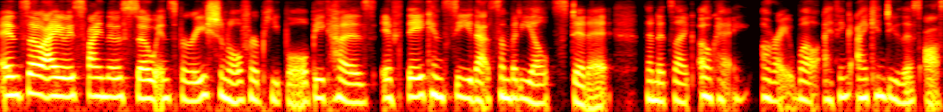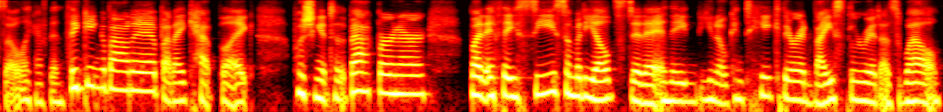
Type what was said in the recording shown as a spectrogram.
And so I always find those so inspirational for people because if they can see that somebody else did it, then it's like, okay, all right, well, I think I can do this also. Like I've been thinking about it, but I kept like pushing it to the back burner. But if they see somebody else did it and they, you know, can take their advice through it as well,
